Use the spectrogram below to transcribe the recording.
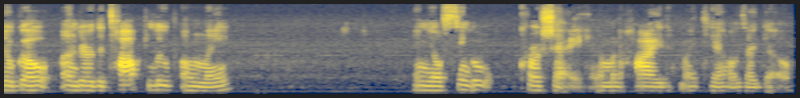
you'll go under the top loop only, and you'll single crochet. And I'm going to hide my tail as I go.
